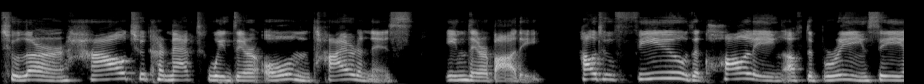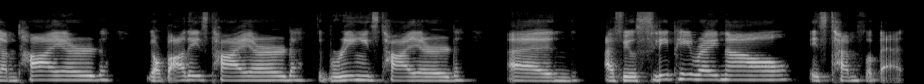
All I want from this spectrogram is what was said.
to learn how to connect with their own tiredness in their body, how to feel the calling of the brain, say, I'm tired, your body is tired, the brain is tired, and I feel sleepy right now. It's time for bed.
